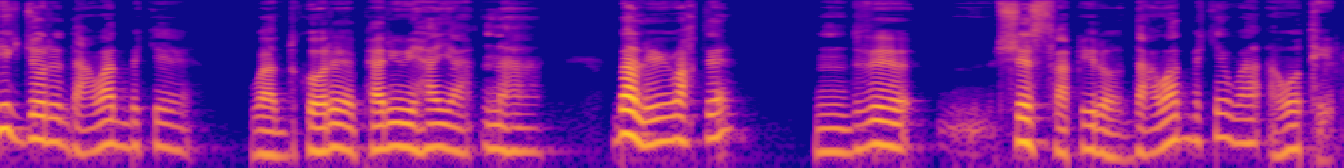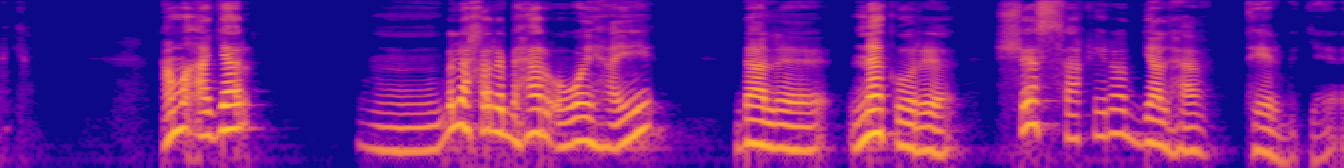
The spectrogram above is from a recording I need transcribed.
یک جور دعوت بکه و دکاره پریوی های نه بله وقت دو شست فقیر رو دعوت بکه و او تیر بکه. اما اگر بالاخره به هر اوای هایی بله نکوره شست فقیر رو گل هف تیر بکه.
